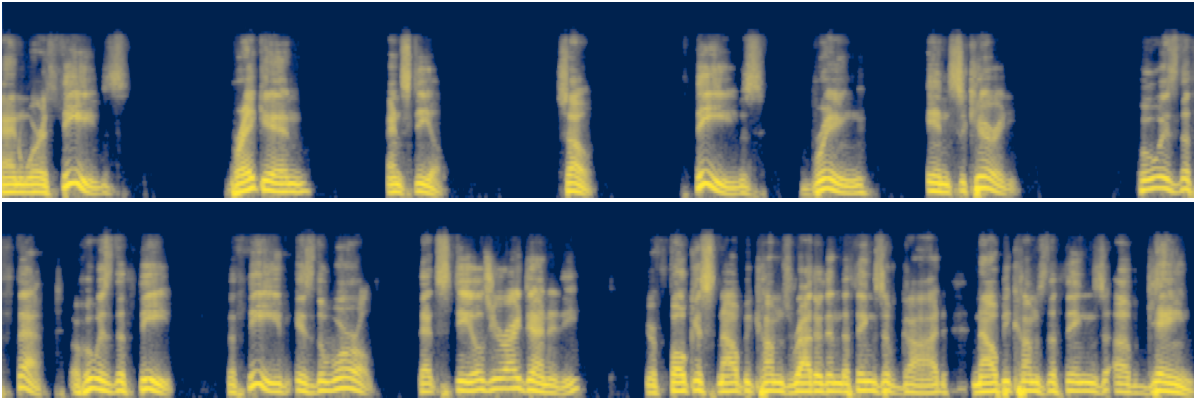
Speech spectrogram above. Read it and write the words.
and where thieves break in and steal. So, thieves bring insecurity. Who is the theft or who is the thief? The thief is the world that steals your identity. Your focus now becomes rather than the things of God, now becomes the things of gain.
